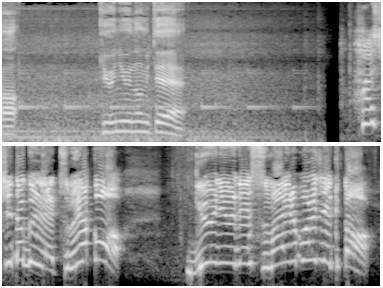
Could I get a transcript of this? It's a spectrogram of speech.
あ牛乳飲みてハッシュタグでつぶやこう。牛乳でスマイルプロジェクト。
